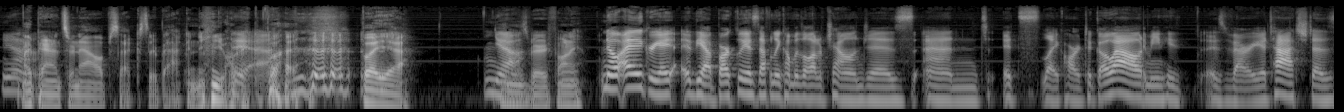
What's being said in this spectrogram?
Yeah. My parents are now upset because they're back in New York. Yeah. But, but yeah, yeah. it was very funny. No, I agree. I, yeah, Barkley has definitely come with a lot of challenges, and it's like hard to go out. I mean, he is very attached. As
